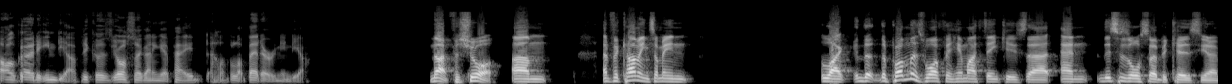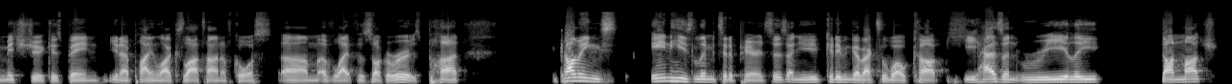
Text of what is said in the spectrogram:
I'll go to India because you're also going to get paid a hell of a lot better in India. no, for sure. Um, and for Cummings, I mean, like the the problem as well for him, I think, is that, and this is also because you know Mitch Duke has been you know playing like Zlatan, of course, um, of late for Socceroos, but Cummings in his limited appearances, and you could even go back to the World Cup, he hasn't really done much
